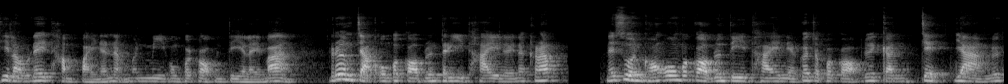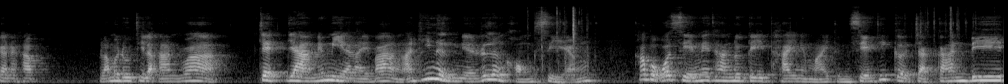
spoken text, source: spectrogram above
ที่เราได้ทำไปนั้นนะมันมีองค์ประกอบดนตรีอะไรบ้าง เริ่มจากองค์ประกอบดนตรีไทยเลยนะครับ ในส่วนขององค์ประกอบดนตรีไทยเนี่ยก็จะประกอบด้วยกัน 7 อย่างด้วยกันนะครับ เรามาดูทีละอันว่า 7 อย่างนี้มีอะไรบ้าง อันที่หนึ่งเนี่ยเรื่องของเสียง เขาบอกว่าเสียงในทางดนตรีไทยเนี่ยหมายถึงเสียงที่เกิดจากการดีด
